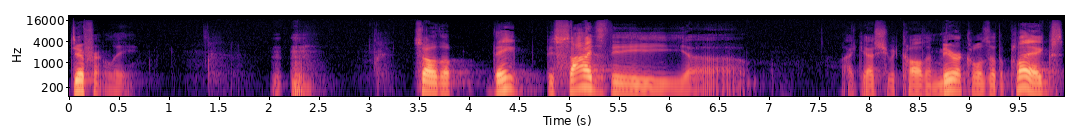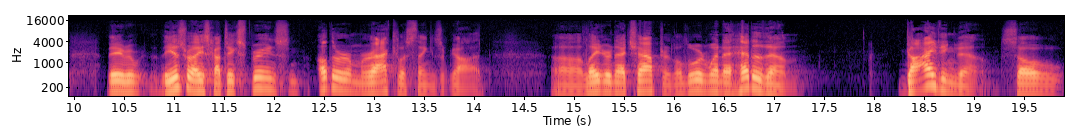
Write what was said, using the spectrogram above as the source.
differently. so the, they, besides the, uh, I guess you would call them miracles of the plagues, they, the Israelites got to experience other miraculous things of God. Uh, later in that chapter, the Lord went ahead of them, guiding them. So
